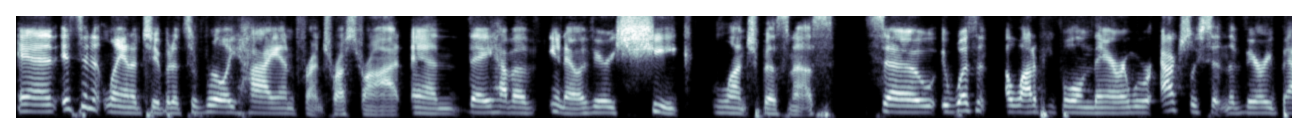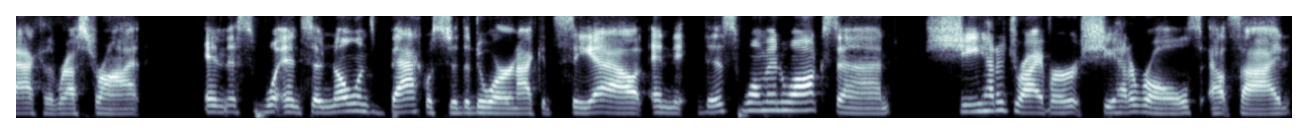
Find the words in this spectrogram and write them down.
And it's in Atlanta too, but it's a really high end French restaurant, and they have a you know a very chic lunch business. So it wasn't a lot of people in there, and we were actually sitting in the very back of the restaurant. And this and so Nolan's back was to the door, and I could see out. And this woman walks in. She had a driver. She had a rolls outside.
